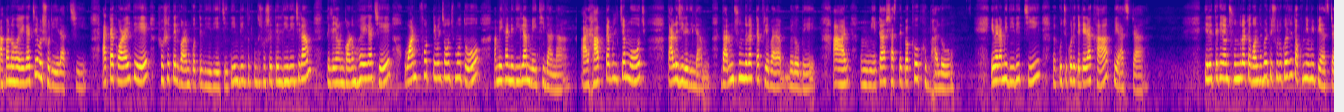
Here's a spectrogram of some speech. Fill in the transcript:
মাখানো হয়ে গেছে, এবার সরিয়ে রাখছি। একটা কড়াইতে সর্ষের তেল গরম করতে দিয়ে দিয়েছি। তিন তিন মতো সর্ষের তেল দিয়ে দিয়েছিলাম। তেলটা যখন গরম হয়ে গেছে ওয়ান ফোর টেবিল চামচ মতো আমি এখানে দিলাম মেথি দানা। আর হাফ টেবিল চামচ কালো জিরে দিলাম। দারুণ সুন্দর একটা ফ্লেভার বেরোবে। আর এটা স্বাস্থ্যের পক্ষেও খুব ভালো। এবার আমি দিয়ে দিচ্ছি কুচু করে কেটে রাখা পেঁয়াজটা। তেলের থেকে যখন সুন্দর একটা গন্ধ বেরোতে শুরু করেছে, তখনই আমি পেঁয়াজটা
